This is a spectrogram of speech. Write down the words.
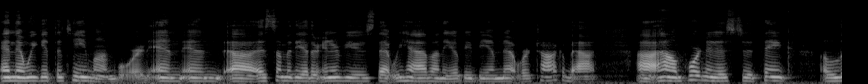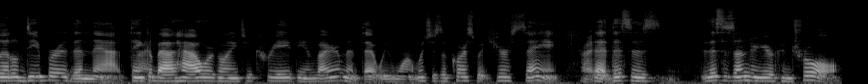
And then we get the team on board. And and uh, as some of the other interviews that we have on the OBBM network talk about, uh, how important it is to think a little deeper than that. Think right. about how we're going to create the environment that we want, which is of course what you're saying right. that this is this is under your control.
